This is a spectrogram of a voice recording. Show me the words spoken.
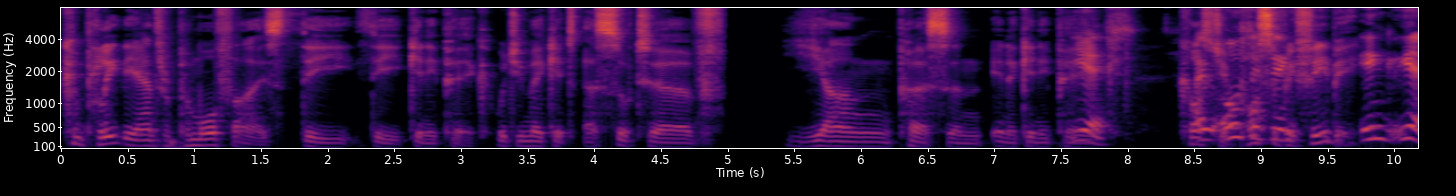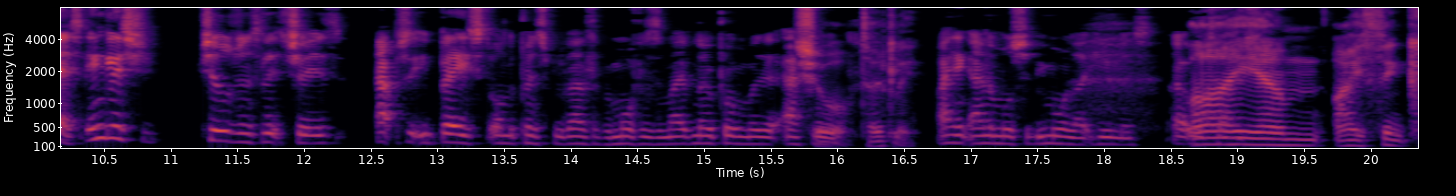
completely anthropomorphize the the guinea pig? Would you make it a sort of young person in a guinea pig Yes. costume? Possibly Phoebe. Eng- yes, English children's literature is absolutely based on the principle of anthropomorphism. I have no problem with it at Sure, all. totally. I think animals should be more like humans. I um I think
